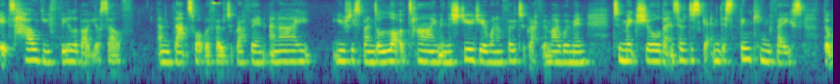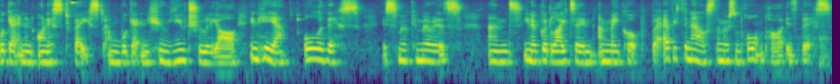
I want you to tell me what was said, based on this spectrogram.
It's how you feel about yourself. And that's what we're photographing. And I usually spend a lot of time in the studio when I'm photographing my women to make sure that instead of just getting this thinking face that we're getting an honest face and we're getting who you truly are. In here all of this is smoke and mirrors and you know good lighting and makeup but everything else the most important part is this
